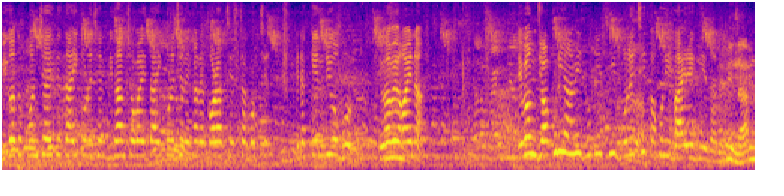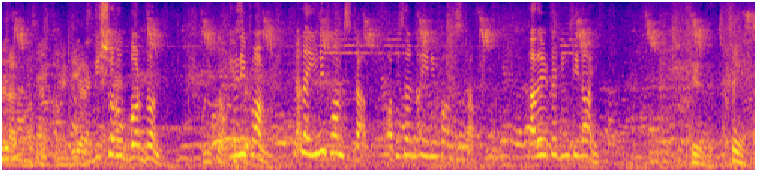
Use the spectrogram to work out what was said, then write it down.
বিগত পঞ্চায়েতে তাই করেছেন বিধানসভায় তাই করেছেন এখানে করার চেষ্টা করছেন। এটা কেন্দ্রীয় ভোট এভাবে হয় না। এবং যখনই আমি ঢুকেছি বলেছি তখনই বাইরে গিয়ে দাঁড়িয়ে বিশ্বরূপ বর্ধন। ইউনিফর্ম। না না ইউনিফর্ম স্টাফ অফিসার নয় ইউনিফর্ম স্টাফ। তাদের এটা ডিউটি নয়। ঠিক আছে ঠিক আছে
